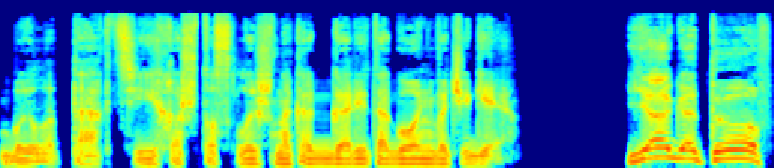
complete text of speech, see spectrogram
Было так тихо, что слышно, как горит огонь в очаге. «Я готов!»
